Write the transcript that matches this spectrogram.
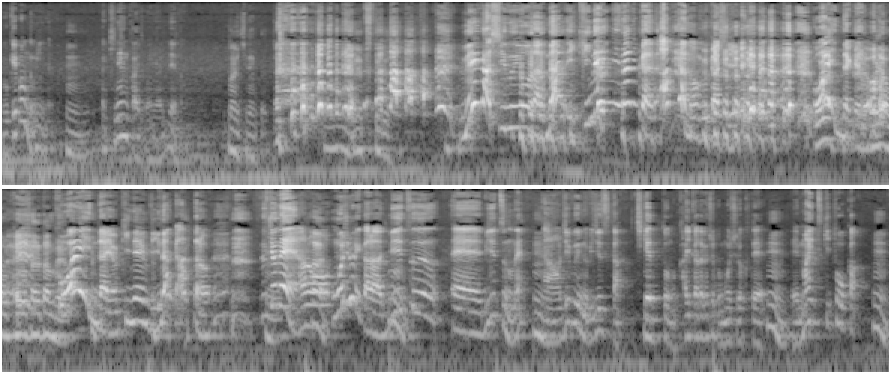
ロケ番組いいね。うん。記念会とかにやりてえな何記念会？ってそんなもんねつってるでし目が死ぬような何記念に何かあったの？昔。怖いんだけど。親を殺されたんだよ。怖いんだよ記念日。なんかあったの？一応ねあの、はい。面白いから美術、えー美術のね、うん。あのジブリの美術館チケットの買い方がちょっと面白くて、うん。えー毎月10日。ょうん。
